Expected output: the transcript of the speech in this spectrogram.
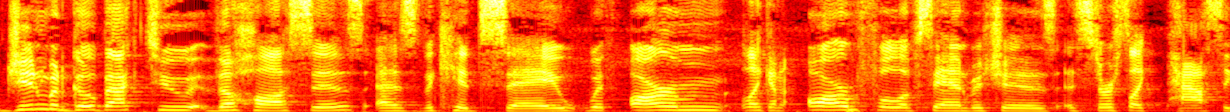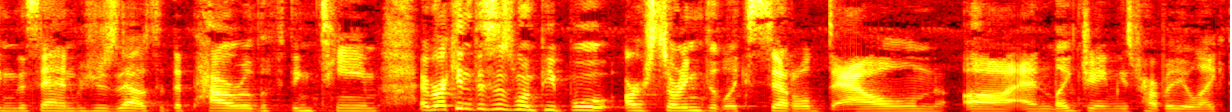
Jin would go back to the hosses, as the kids say, with arm like an armful of sandwiches, and starts like passing the sandwiches out to the powerlifting team. I reckon this is when people are starting to like settle down, uh, and like Jaime's probably like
